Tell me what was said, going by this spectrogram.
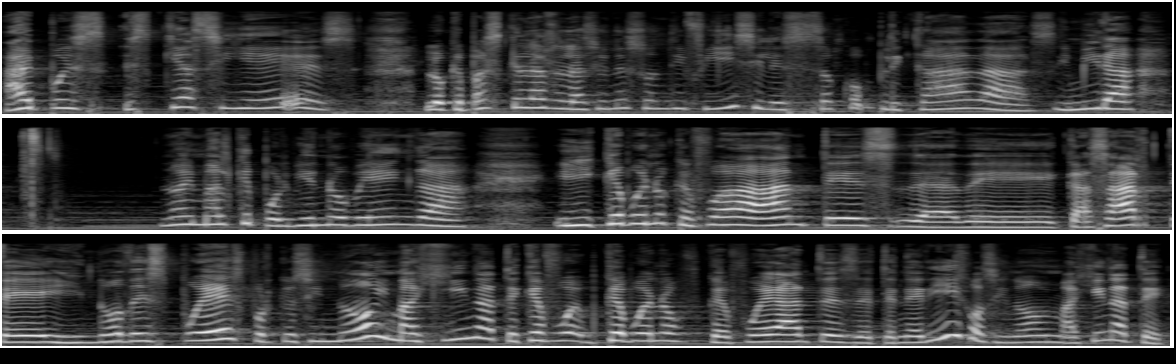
ay, pues es que así es. Lo que pasa es que las relaciones son difíciles, son complicadas. Y mira, no hay mal que por bien no venga. Y qué bueno que fue antes de, casarte y no después, porque si no, imagínate, qué, fue, qué bueno que fue antes de tener hijos, y no, imagínate.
